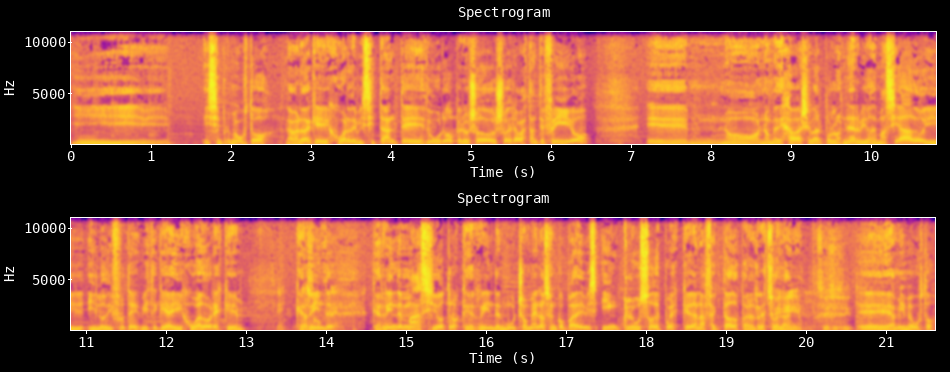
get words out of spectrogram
Y, y siempre me gustó. La verdad que jugar de visitante es duro, pero yo, yo era bastante frío. Eh, no, no me dejaba llevar por los nervios demasiado y, y lo disfruté. Viste que hay jugadores que, Sí, que, no rinden, que rinden más y otros que rinden mucho menos en Copa Davis, incluso después quedan afectados para el resto Sí, del año. sí, sí, sí. Eh, a mí me gustó.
